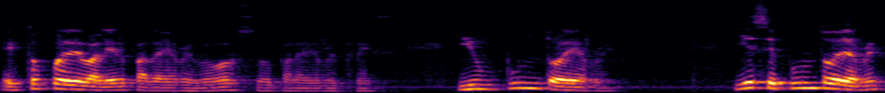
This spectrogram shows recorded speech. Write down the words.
esto puede valer para R2 o para R3. Y un punto R. Y ese punto R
